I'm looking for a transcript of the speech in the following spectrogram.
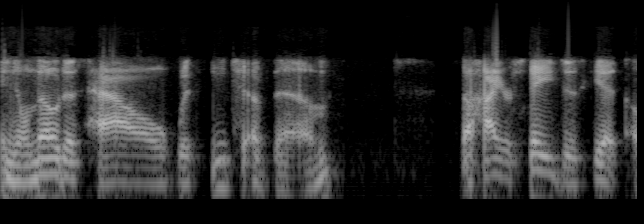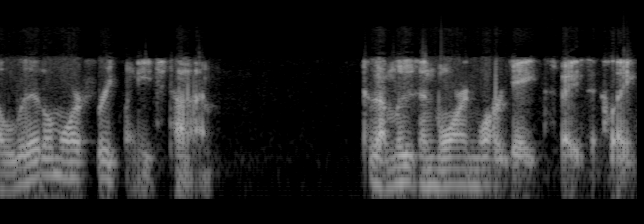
And you'll notice how with each of them, the higher stages get a little more frequent each time because I'm losing more and more gates basically.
